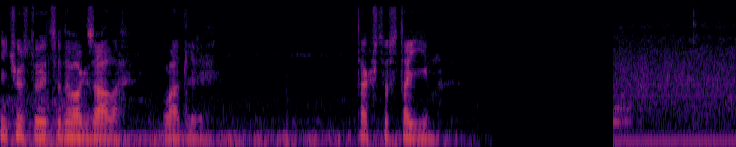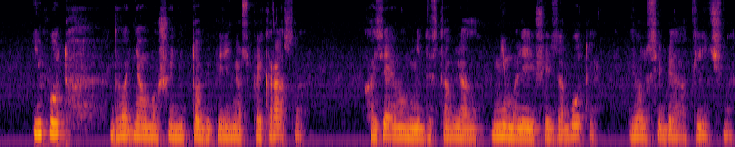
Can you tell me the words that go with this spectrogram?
не чувствуется до вокзала в Адлере. Так что стоим. И вот два дня в машине Тоби перенес прекрасно. Хозяевам не доставлял ни малейшей заботы, вел себя отлично.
